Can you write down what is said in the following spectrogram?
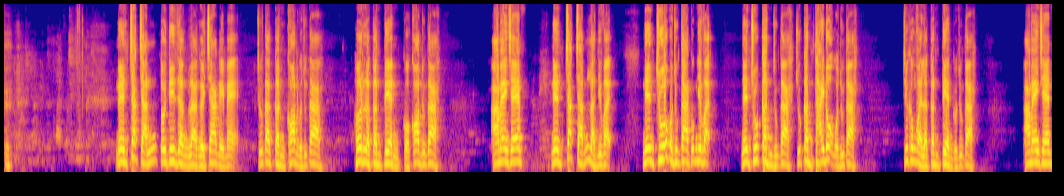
Nên chắc chắn tôi tin rằng là người cha, người mẹ chúng ta cần con của chúng ta hơn là cần tiền của con chúng ta amen cho em. Nên chắc chắn là như vậy. Nên chúa của chúng ta cũng như vậy. Nên chúa cần chúng ta chúa cần thái độ của chúng ta. Chứ không phải là cần tiền của chúng ta. Amen cho em.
